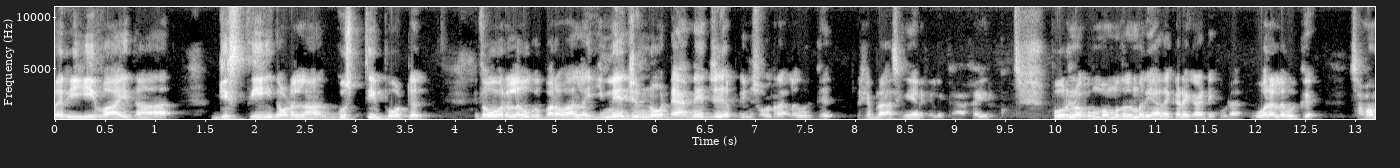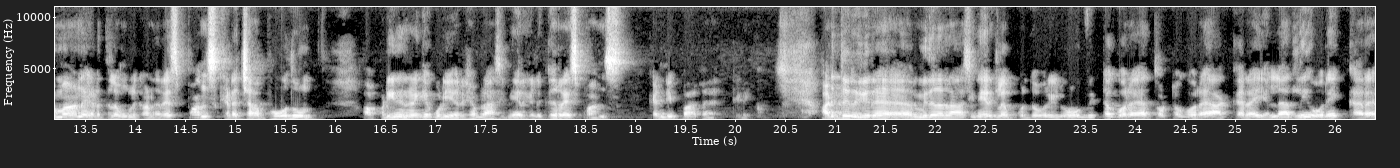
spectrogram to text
வரி வாய்தா கிஸ்தி இதோடலாம் குஸ்தி போட்டு ஏதோ ஓரளவுக்கு பரவாயில்ல இமேஜ் நோ டேமேஜ் அப்படின்னு சொல்கிற அளவுக்கு ரிஷபராசினியர்களுக்காக இருக்கும். பூர்ண கும்பம் முதல் மரியாதை கிடைக்காட்டி கூட ஓரளவுக்கு சமமான இடத்துல உங்களுக்கான ரெஸ்பான்ஸ் கிடைச்சா போதும் அப்படின்னு நினைக்கக்கூடிய ரிஷபராசி நேர்களுக்கு ரெஸ்பான்ஸ் கண்டிப்பாக கிடைக்கும். அடுத்து இருக்கிற மிதனராசி நேர்களை பொறுத்தவரையிலும் விட்ட குறை தொட்ட குறை அக்கறை எல்லாத்துலேயும் ஒரே கரை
